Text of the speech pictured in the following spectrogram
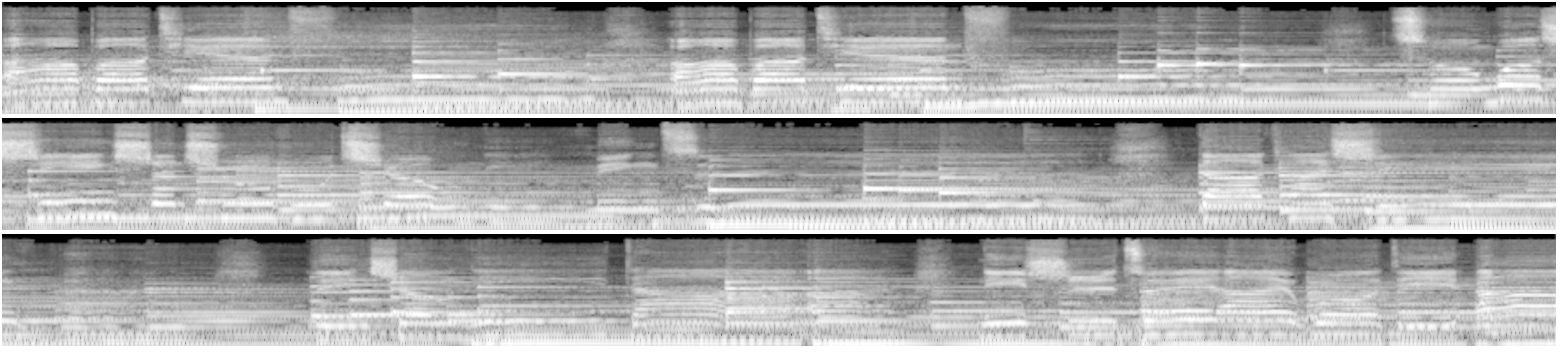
阿爸天父。阿爸天父，从我心深处呼求你名字，打开心门，领受你大爱，你是最爱我的阿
